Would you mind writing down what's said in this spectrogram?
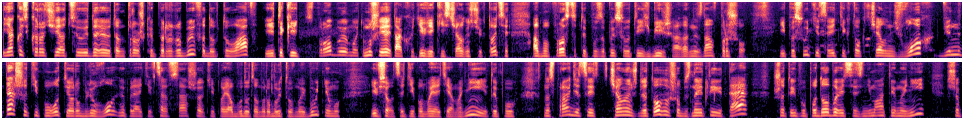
Якось коротше я цю ідею там трошки переробив, адаптував і такий спробуємо. Тому що я і так хотів якийсь челендж в TikTok, або просто типу записувати їх більше, але не знав про що. І по суті, цей TikTok Challenge влог, він не те, що типу, от я роблю влоги, блядь, і це все, що типу я буду там робити в майбутньому, і все, це типу моя тема. Ні, типу, насправді цей челендж для того, щоб знайти те, що типу подобається знімати мені, щоб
